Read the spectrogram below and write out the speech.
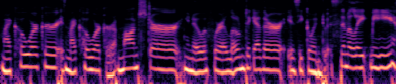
my coworker is my coworker a monster? You know if we're alone together is he going to assimilate me?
